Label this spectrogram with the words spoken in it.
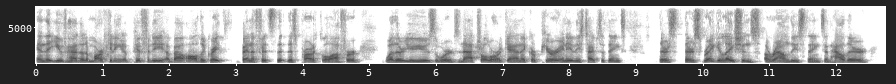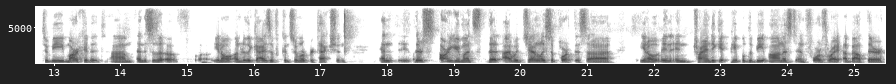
and that you've had a marketing epiphany about all the great benefits that this product will offer, whether you use the words natural or organic or pure, any of these types of things, there's there's regulations around these things and how they're to be marketed. Um, and this is a, you know under the guise of consumer protection. And there's arguments that I would generally support this. Uh, you know, in, in trying to get people to be honest and forthright about their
